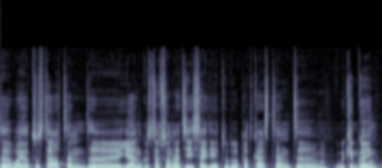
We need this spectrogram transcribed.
why not to start, and Jan Gustafsson had this idea to do a podcast, and um, we keep going.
